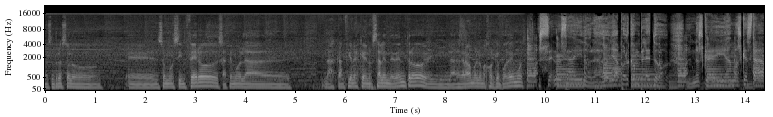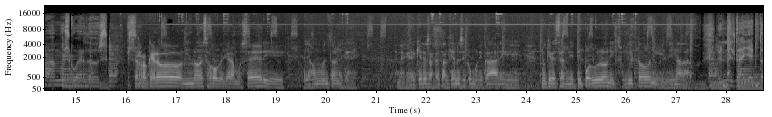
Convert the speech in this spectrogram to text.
nosotros solo eh, somos sinceros, hacemos las, las canciones que nos salen de dentro y las grabamos lo mejor que podemos. Se nos ha ido la olla por completo. Nos creíamos que estábamos cuerdos. Ser rockero no es algo que queramos ser y llega un momento en el que, en el que quieres hacer canciones y comunicar y no quieres ser ni tipo duro, ni chulito, ni, ni nada. En el trayecto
